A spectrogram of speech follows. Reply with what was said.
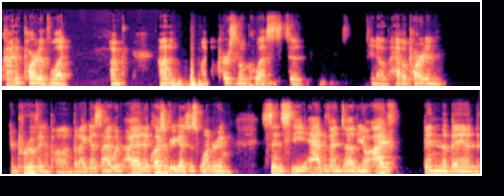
kind of part of what I'm on a, on a personal quest to you know have a part in improving upon. But I guess I would I had a question for you guys, just wondering since the advent of you know I've been in the band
